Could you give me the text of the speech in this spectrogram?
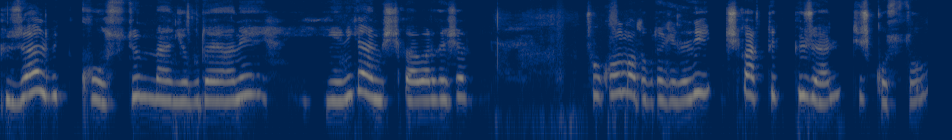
Güzel bir kostüm bence bu da yani. Yeni gelmiş galiba arkadaşlar. Çok olmadı bu da geleli. Çıkarttık. Güzel. Diskostu.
